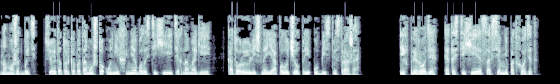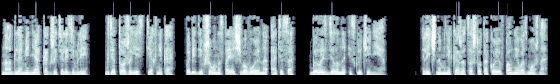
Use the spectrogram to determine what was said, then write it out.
Но может быть, все это только потому, что у них не было стихии техномагии, которую лично я получил при убийстве стража. Их природе эта стихия совсем не подходит, но для меня, как жителя Земли, где тоже есть техника, победившего настоящего воина Атиса, было сделано исключение. Лично мне кажется, что такое вполне возможно,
